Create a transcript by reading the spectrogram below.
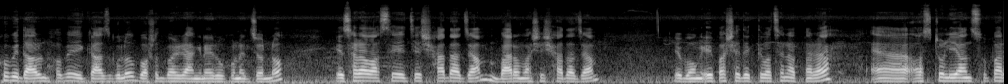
খুবই দারুণ হবে এই গাছগুলো বসতবাড়ির আঙিনায় রোপণের জন্য। এছাড়াও আছে যে সাদা জাম, বারো মাসি সাদা জাম। এবং এ পাশে দেখতে পাচ্ছেন আপনারা অস্ট্রেলিয়ান সুপার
